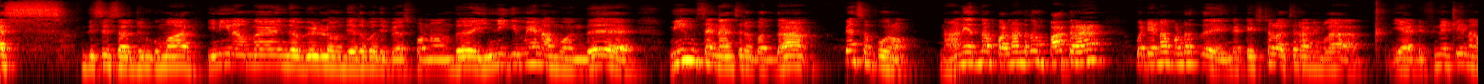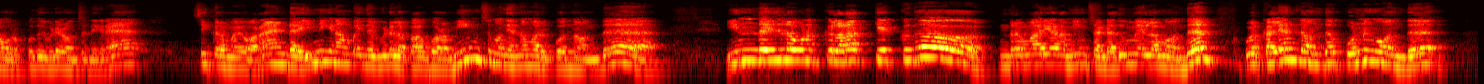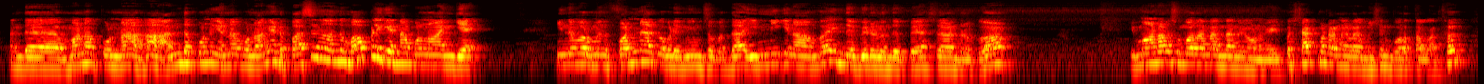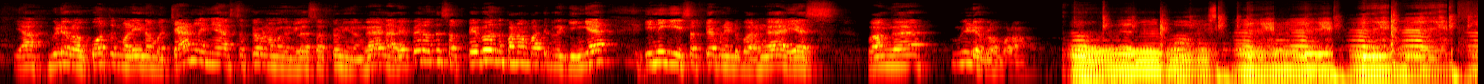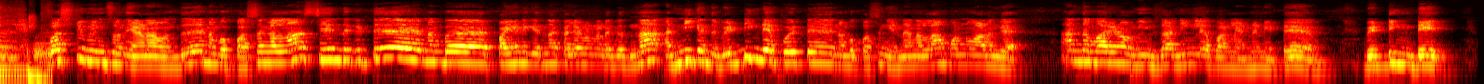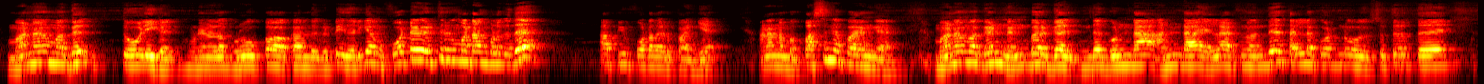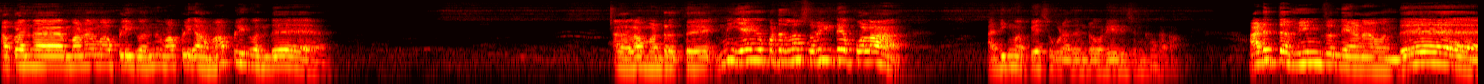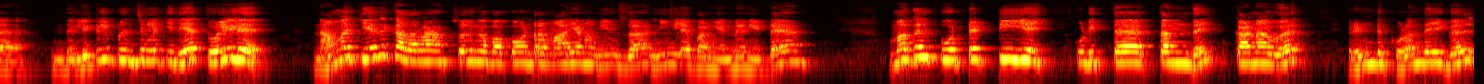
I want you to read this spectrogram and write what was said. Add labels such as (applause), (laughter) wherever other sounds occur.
Yes this is Arjun Kumar இன்னைக்கு நம்ம இந்த வீடியோல வந்து எதை பத்தி பேச போறோம் வந்து இன்னைக்குமே நம்ம வந்து மீம்ஸ் அண்ட் ஆன்சரை பத்தி தான் பேச போறோம். நானே எதுனா பண்ணலான்னு தான் பாக்குறேன். பட் என்ன பண்றது? இந்த டெஸ்ட் எல்லாம் வச்சிடறானுங்களா? ஏ டெஃபினெட்லி நான் ஒரு புது வீடியோ வந்து சந்திக்கிறேன். சீக்கிரமாவே வரேன். அண்ட் இன்னைக்கு நம்ம இந்த வீடியோல பார்க்க போறோம் மீம்ஸுக்கு வந்து எந்த மாதிரி போகுதுன்னா வந்து இந்த இதுல உனக்கு லடாக் கேக்குதோன்ற மாதிரியான மீம்ஸ் அண்ட் அதுவுமே இல்லாம வந்து ஒரு கல்யாணத்துல வந்து பொண்ணுங்க வந்து அந்த மன பொண்ணா அந்த பொண்ணுக்கு என்ன பண்ணுவாங்க? அந்த பசங்க வந்து மாப்பிள்ளைக்கு என்ன பண்ணுவாங்க? இந்த மாதிரி ரொம்ப ஃபன்னா இருக்கக்கூடிய மீம்ஸை பார்த்தா இன்னைக்கு நாம இந்த வீடியோல வந்து பேசலான் இருக்கோம். இம்மா நாள் சும்மா தாண்டா இருந்தானுங்க அவனுங்க. இப்போ ஸ்டார்ட் பண்றானுங்களா மிஷின் போறதெல்லாம். யா வீடியோக்குள்ள போறதுக்கு முன்னாடி நம்ம சேனல் யார் சப்ஸ்கிரைப் பண்ணுவாங்க இல்லை சப்ஸ்கிரைப் பண்ணிக்கோங்க. நிறைய பேர் வந்து சப்ஸ்கிரைபே வந்து பண்ண பார்த்துட்டு இருக்கீங்க. இன்னைக்கு சப்ஸ்கிரைப் பண்ணிட்டு பாருங்க. எஸ் வாங்க வீடியோக்குள்ள போலாம். Oh, ஃபர்ஸ்ட் மீம்ஸ் வந்து ஏன்னா வந்து நம்ம பசங்கள்லாம் சேர்ந்துக்கிட்டு நம்ம பையனுக்கு என்ன கல்யாணம் நடக்குதுன்னா அன்னைக்கு அந்த வெட்டிங் டே போயிட்டு நம்ம பசங்க என்னென்னலாம் பண்ணுவானுங்க அந்த மாதிரியான ஒரு மீம்ஸ் தான் நீங்களே பாருங்களேன் என்னன்னுட்டு. வெட்டிங் டே மணமகள் தோழிகள். உடனே நல்லா குரூப்பா உட்காந்துக்கிட்டு இது வரைக்கும் அவங்க போட்டோவே எடுத்துருக்க மாட்டாங்க பொழுது அப்பயும் போட்டோ தான் எடுப்பாங்க. ஆனா நம்ம பசங்க பாருங்க மணமகன் நண்பர்கள் இந்த குண்டா அண்டா எல்லா இடத்துல வந்து தள்ள போட்டுன்னு சுத்துறது. அப்புறம் அந்த மண மாப்பிள்ளைக்கு வந்து மாப்பிள்ளை ஆ மாப்பிள்ளைக்கு வந்து அதெல்லாம் பண்றது. இன்னும் ஏகப்பட்டதெல்லாம் சொல்லிக்கிட்டே போலாம். அதிகமா பேசக்கூடாதுன்ற ஒரே ரீசனுக்காக தான். அடுத்த மீம்ஸ் வந்து ஏன்னா வந்து இந்த லிட்டில் பிரின்ஸுங்களுக்கு இதே தொழிலு. நமக்கு எதுக்கு அதெல்லாம்? சொல்லுங்க பார்ப்போன்ற மாதிரியான மீம்ஸ் தான். நீங்களே பாருங்க என்னன்னுட்டு மகள் போட்ட டீயை குடித்த தந்தை கணவர் ரெண்டு குழந்தைகள்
